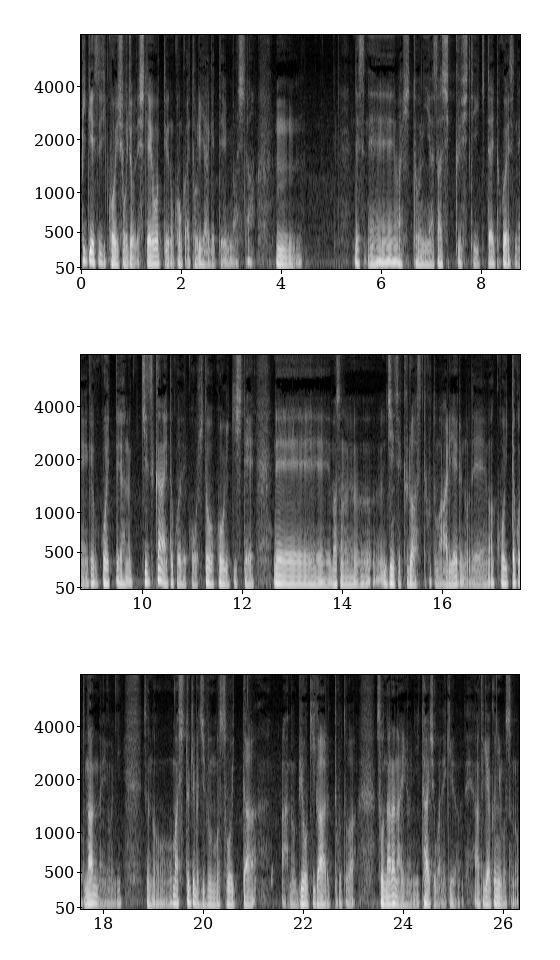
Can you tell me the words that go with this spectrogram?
PTSD こういう症状でしたよっていうのを今回取り上げてみました。うんですね、まあ、人に優しくしていきたいところですね、結構こうやってあの気づかないところでこう人を攻撃して、でまあ、その人生狂わすってこともありえるので、まあ、こういったことにならないようにその、まあ、知っておけば自分もそういったあの病気があるってことはそうならないように対処ができるのであと逆にもその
